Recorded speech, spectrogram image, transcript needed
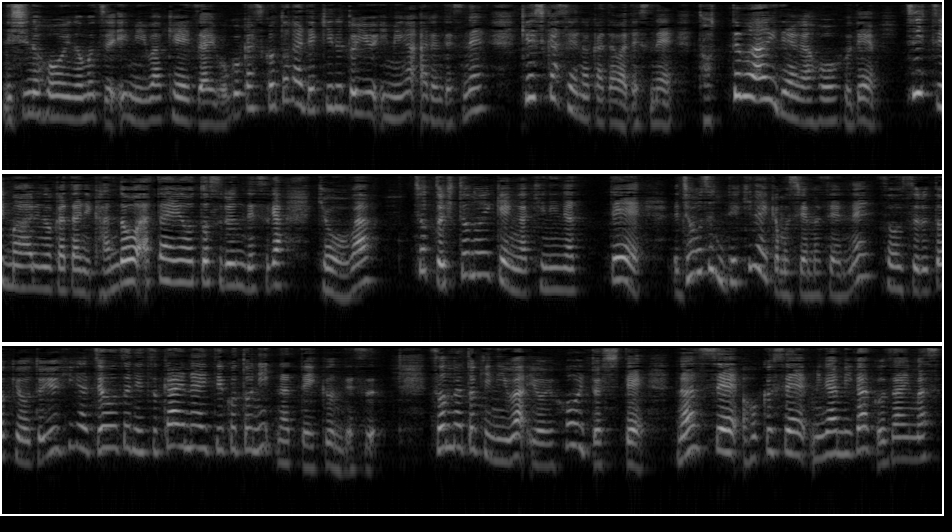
西の方位の持つ意味は経済を動かすことができるという意味があるんですね。九死火星の方はですね、とってもアイデアが豊富で、ついつい周りの方に感動を与えようとするんですが、今日はちょっと人の意見が気になって、って上手にできないかもしれませんね。そうすると今日という日が上手に使えないということになっていくんです。そんな時には良い方位として南西、北西、南がございます。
